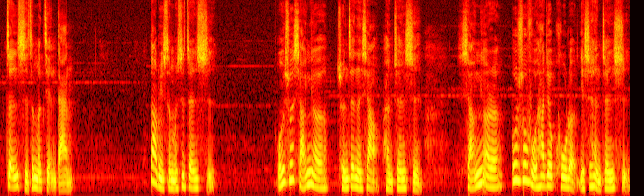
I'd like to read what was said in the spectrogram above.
“真实”这么简单。到底什么是真实？我会说，小婴儿纯真的笑很真实。小婴儿不舒服，他就哭了，也是很真实。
